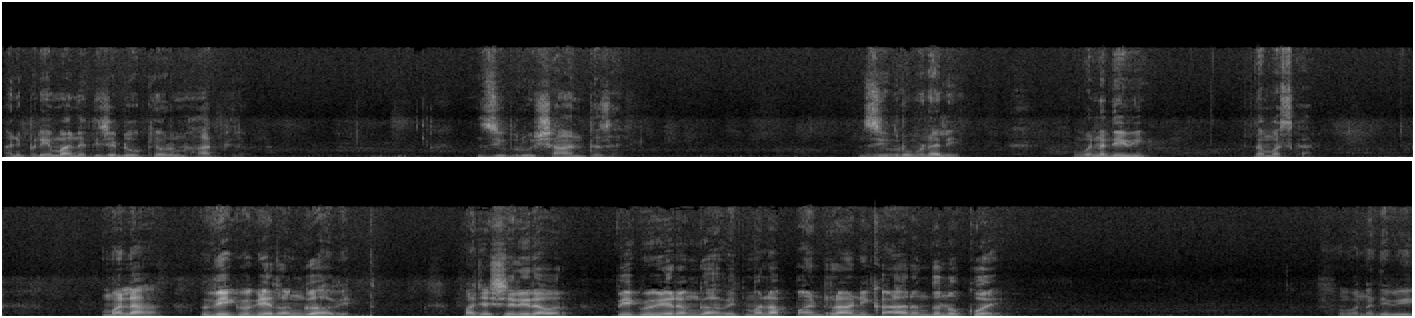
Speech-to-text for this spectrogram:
आणि प्रेमाने तिच्या डोक्यावरून हात फिरवला. झिब्रू शांत झाली. झिब्रू म्हणाली वनदेवी नमस्कार. मला वेगवेगळे रंग हवेत. माझ्या शरीरावर वेगवेगळे रंग हवेत. मला पांढरा आणि काळा रंग नको आहे वनदेवी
